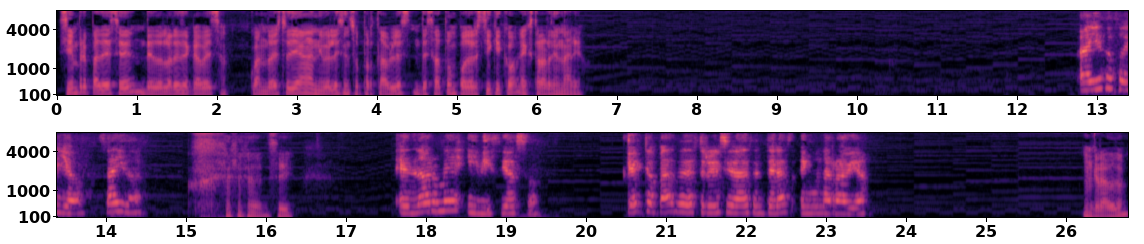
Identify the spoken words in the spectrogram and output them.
Siempre padece de dolores de cabeza. Cuando estos llegan a niveles insoportables, desata un poder psíquico extraordinario. Ahí eso soy yo, Saida. sí enorme y vicioso, que es capaz de destruir ciudades enteras en una rabia. ¿Graudo?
